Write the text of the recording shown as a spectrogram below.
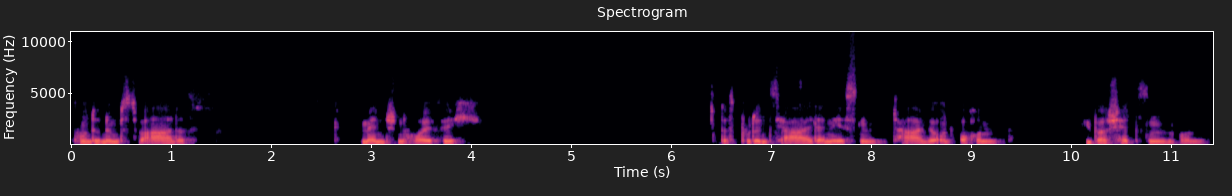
Und du nimmst wahr, dass Menschen häufig das Potenzial der nächsten Tage und Wochen überschätzen und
